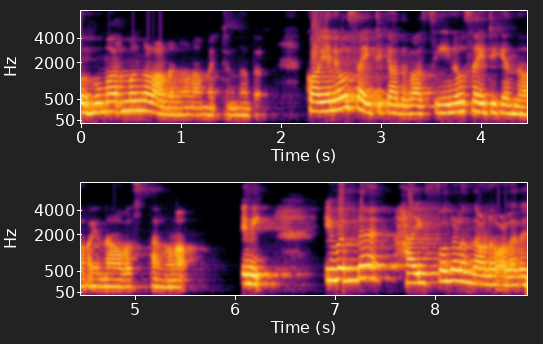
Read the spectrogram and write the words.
ബഹുമർമ്മങ്ങളാണ് കാണാൻ പറ്റുന്നത്. കൊയനോസൈറ്റിക് അഥവാ സീനോസൈറ്റിക് എന്ന് പറയുന്ന അവസ്ഥ കാണാം. ഇനി ഇവരുടെ ഹൈഫകൾ എന്താണ്? വളരെ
